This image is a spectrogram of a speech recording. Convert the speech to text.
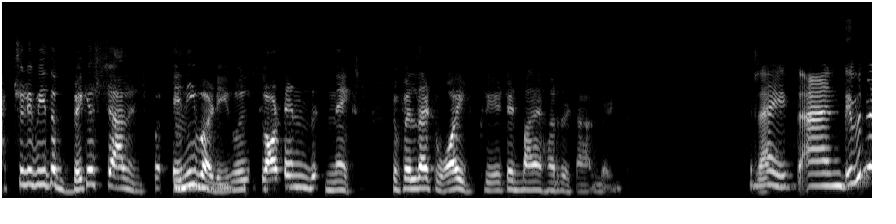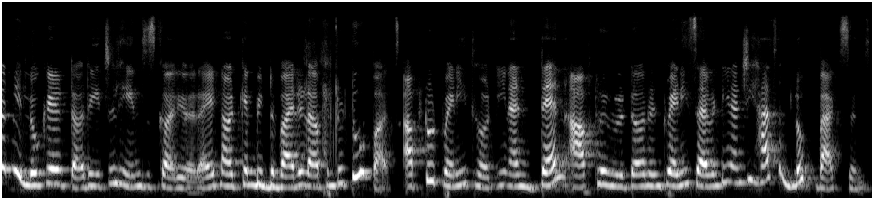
actually be the biggest challenge for anybody Mhm. who will slot in next to fill that void created by her retirement. Right. And even when we look at uh, Rachel Haynes' career, right, now it can be divided up into two parts up to 2013 and then after her return in 2017. And she hasn't looked back since.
